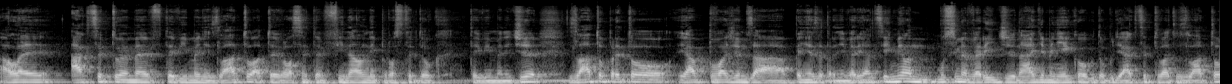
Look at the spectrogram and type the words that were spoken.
ale akceptujeme v tej výmene zlato a to je vlastne ten finálny prostredok tej výmeny. Čiže zlato preto ja považujem za peniaze pre neveriacich. My len musíme veriť, že nájdeme niekoho, kto bude akceptovať to zlato,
